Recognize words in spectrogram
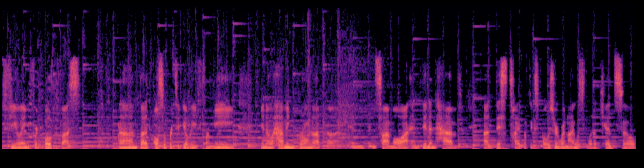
feeling for both of us um, but also particularly for me, you know, having grown up uh, in, in, Samoa and didn't have uh, this type of exposure when I was a little kid. So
